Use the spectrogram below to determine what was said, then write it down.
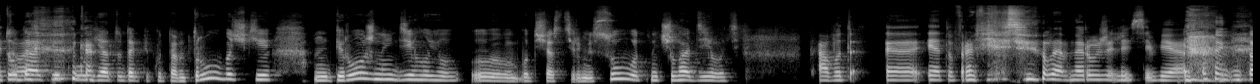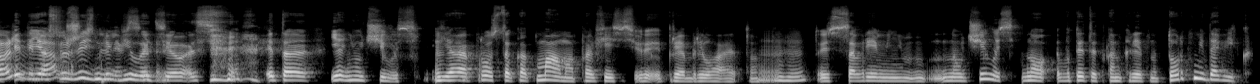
этого туда пеку, я туда пеку там трубочки, пирожные делаю. э, Вот сейчас тирамису вот начала делать. А вот э, эту профессию вы обнаружили себе тоже Это я всю жизнь любила делать. Это я не училась. Я просто как мама профессию приобрела эту. То есть со временем научилась. Но вот этот конкретно торт-медовик,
